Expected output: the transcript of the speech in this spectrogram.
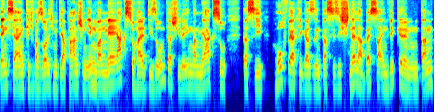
denkst ja eigentlich, was soll ich mit Japanisch? Und irgendwann merkst du halt diese Unterschiede. Irgendwann merkst du, dass sie hochwertiger sind, dass sie sich schneller, besser entwickeln. Und dann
